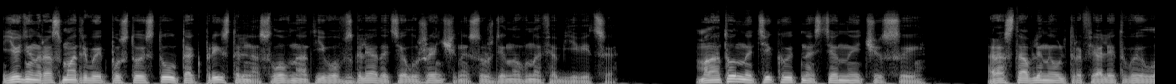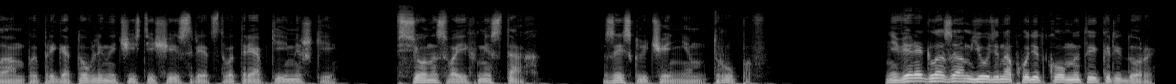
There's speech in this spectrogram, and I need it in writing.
Юдин рассматривает пустой стул так пристально, словно от его взгляда телу женщины суждено вновь объявиться. Монотонно тикают настенные часы. Расставлены ультрафиолетовые лампы, приготовлены чистящие средства, тряпки и мешки. Все на своих местах, за исключением трупов. Не веря глазам, Юдин обходит комнаты и коридоры.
